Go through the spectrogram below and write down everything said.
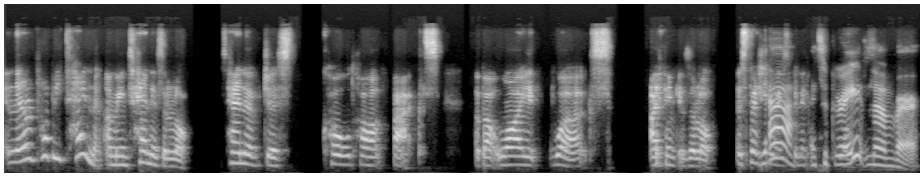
And there are probably 10. I mean, 10 is a lot. 10 of just cold, hard facts about why it works, I think is a lot. Especially yeah, it's, it's a great months. number.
